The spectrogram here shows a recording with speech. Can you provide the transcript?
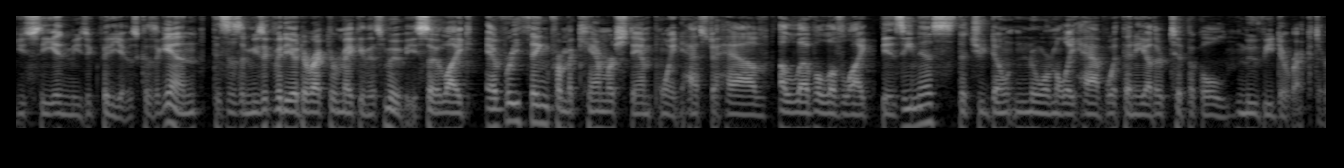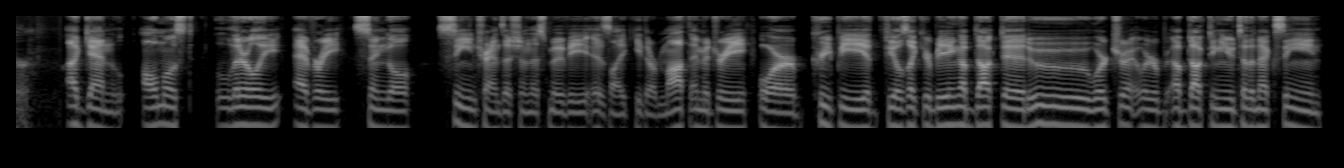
you see in music videos because again this is a music video director making this movie. So like everything from a camera standpoint has to have a level of like busyness that you don't normally have with any other typical movie director again, almost literally every single scene transition in this movie is like either moth imagery or creepy. It feels like you're being abducted. Ooh, we're tra- we're abducting you to the next scene.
